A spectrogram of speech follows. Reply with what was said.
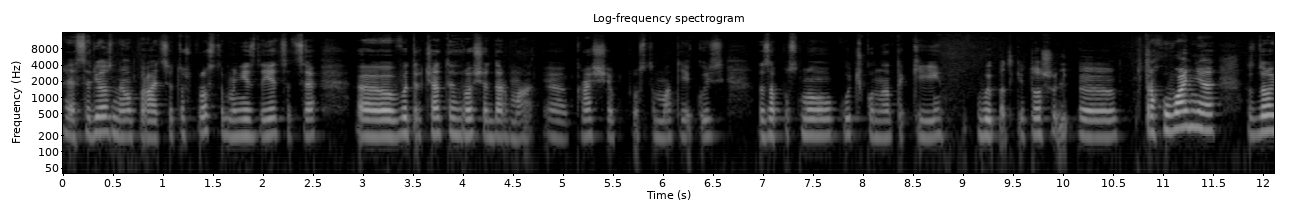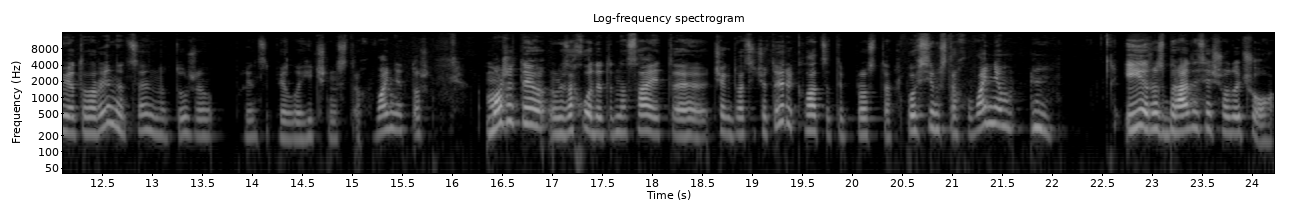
е, серйозної операції? Тож просто мені здається, це е, витрачати гроші дарма. Е, Краще просто мати якусь запасну кучку на такі випадки. Тож е, страхування здоров'я тварини це не дуже в принципі логічне страхування. Тож можете заходити на сайт е, Check24, клацати просто по всім страхуванням. І розбиратися що до чого.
